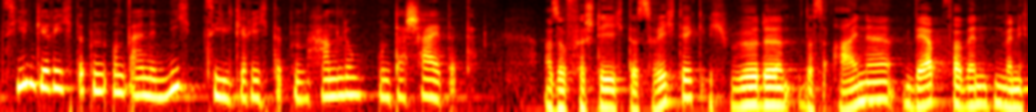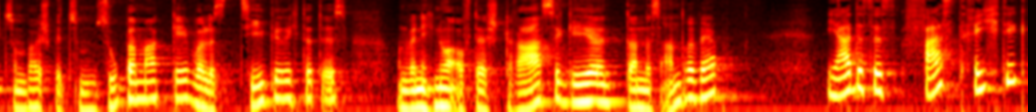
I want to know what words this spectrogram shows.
zielgerichteten und einer nicht zielgerichteten Handlung unterscheidet. Also verstehe ich das richtig? Ich würde das eine Verb verwenden, wenn ich zum Beispiel zum Supermarkt gehe, weil es zielgerichtet ist. Und wenn ich nur auf der Straße gehe, dann das andere Verb? Ja, das ist fast richtig.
